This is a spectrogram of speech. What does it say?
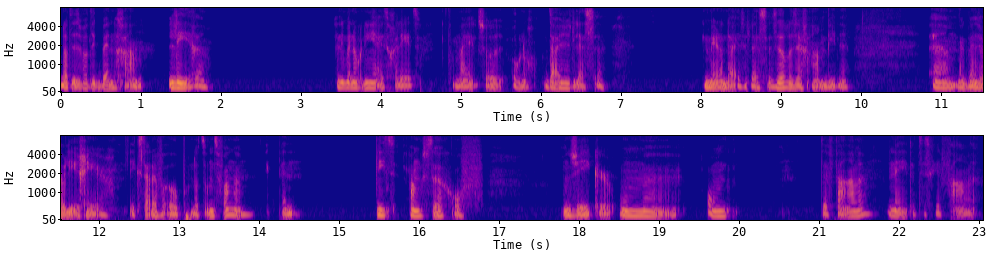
Dat is wat ik ben gaan leren. En ik ben ook niet uitgeleerd. Voor mij zullen ook nog duizend lessen, meer dan duizend lessen, zullen zich aanbieden. Um, maar ik ben zo leergeer. Ik sta ervoor open om dat te ontvangen. Ik ben niet angstig of onzeker om, uh, om te falen. Nee, dat is geen falen.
